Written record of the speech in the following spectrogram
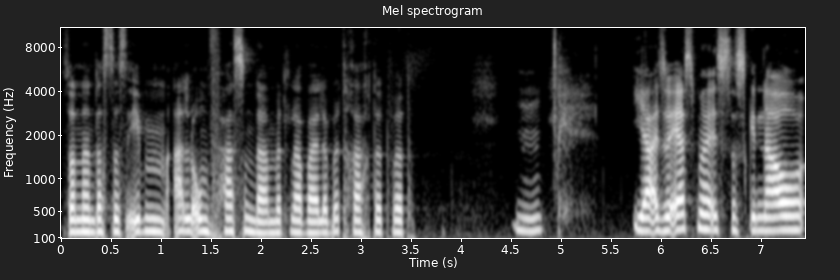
sondern dass das eben allumfassender mittlerweile betrachtet wird. Mhm. Ja, also erstmal ist das genau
